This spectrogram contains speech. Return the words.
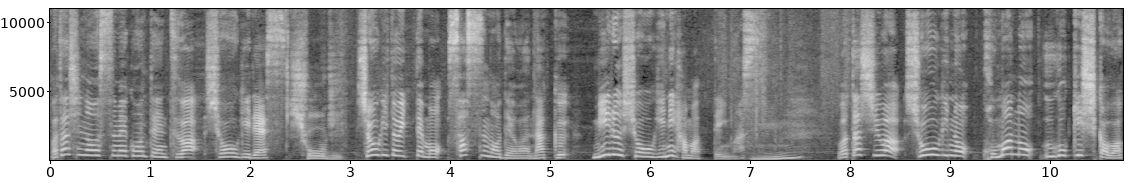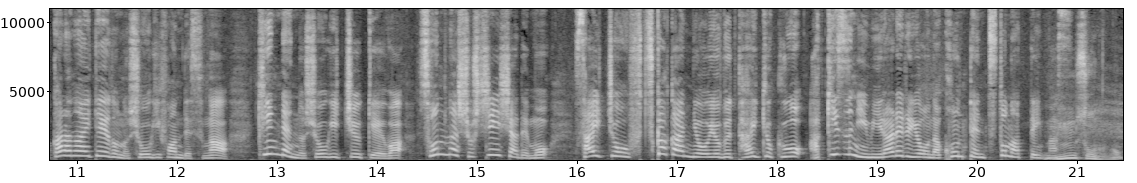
私のおすすめコンテンツは将棋です。将棋。将棋といっても指すのではなく見る将棋にハマっています。私は将棋の駒の動きしかわからない程度の将棋ファンですが近年の将棋中継はそんな初心者でも最長2日間に及ぶ対局を飽きずに見られるようなコンテンツとなっています。んそうなの？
